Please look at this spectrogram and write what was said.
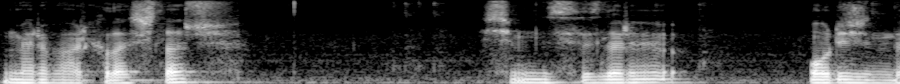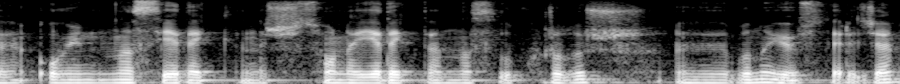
Merhaba arkadaşlar. Şimdi sizlere Origin'de oyun nasıl yedeklenir, sonra yedekten nasıl kurulur e, bunu göstereceğim.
